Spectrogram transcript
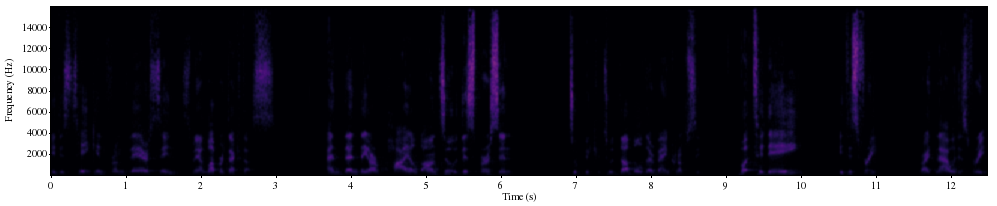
it is taken from their sins. May Allah protect us. And then they are piled onto this person to, be, to double their bankruptcy. But today, it is free. Right now, it is free.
